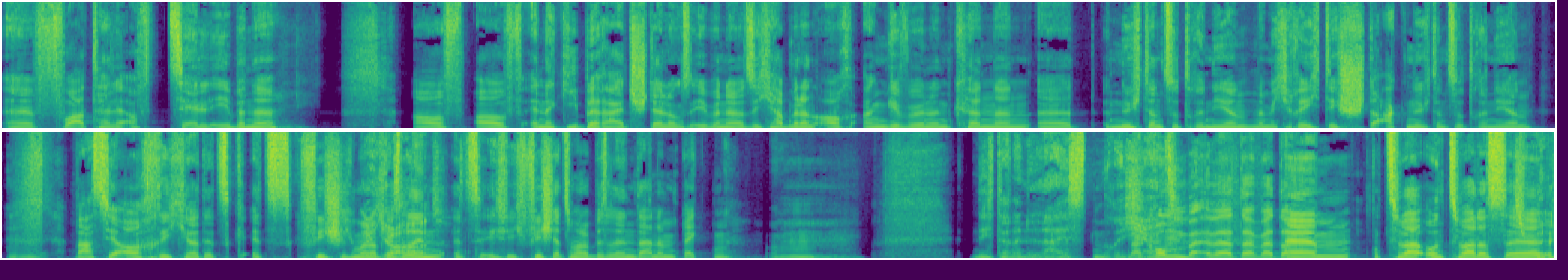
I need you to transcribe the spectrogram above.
äh, Vorteile auf Zellebene, auf, auf Energiebereitstellungsebene. Also ich habe mir dann auch angewöhnen können, äh, nüchtern zu trainieren, nämlich richtig stark nüchtern zu trainieren. Mhm. Was ja auch, Richard, jetzt, jetzt fische ich mal ein Richard. bisschen in, jetzt, ich, ich fische jetzt mal ein bisschen in deinem Becken. Mm. Nicht deinen Leisten, Na Richard. komm, we- weiter, weiter. Ähm, zwar, und zwar das, äh,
